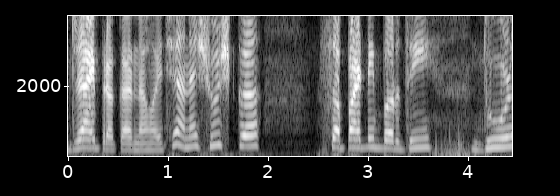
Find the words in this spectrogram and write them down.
ડ્રાય પ્રકારના હોય છે અને શુષ્ક સપાટી પરથી ધૂળ,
